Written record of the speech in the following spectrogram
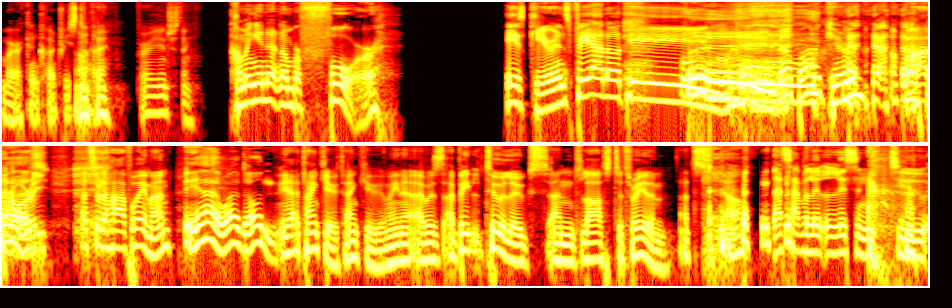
American country style. Okay, very interesting. Coming in at number four, is Kieran's piano team. Hey, not bad, Kieran. Not bad, bad. Rory. That's sort of halfway, man. yeah, well done. Yeah, thank you, thank you. I mean, I was I beat two of Luke's and lost to three of them. That's you know, Let's have a little listen to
